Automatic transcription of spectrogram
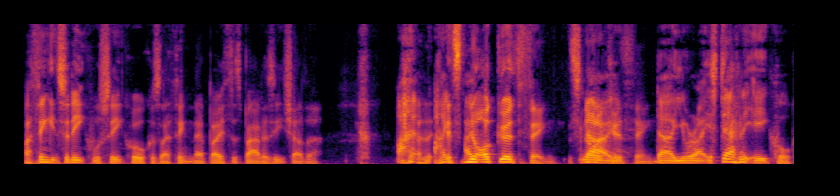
I think it's an equal sequel because I think they're both as bad as each other. I, it's I- not a good thing. It's not a good thing. No, you're right. It's definitely equal.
